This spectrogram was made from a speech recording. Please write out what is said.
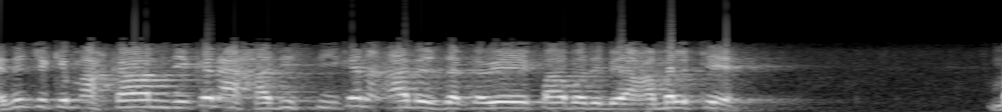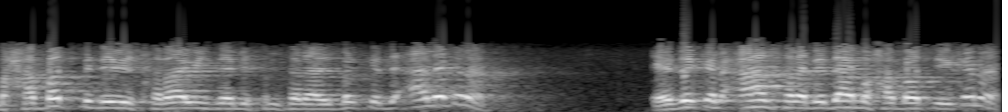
ا دې چې کوم احکام دي کنه حدیث دي کنه اوبز د کوي په بده به عمل کې محبت په دې سراوي نبی صلی الله علیه وسلم بلکې د اله کنه ا دې کنه آن سره به دا محبت وي کنه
